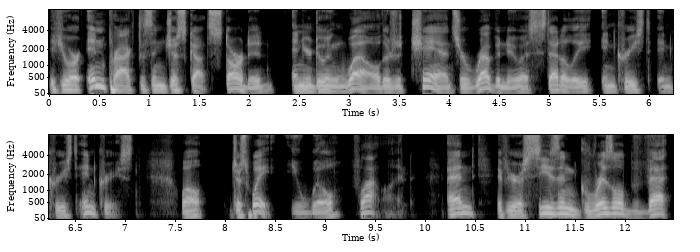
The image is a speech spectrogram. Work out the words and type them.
If you are in practice and just got started and you're doing well, there's a chance your revenue has steadily increased, increased, increased. Well, just wait, you will flatline. And if you're a seasoned, grizzled vet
